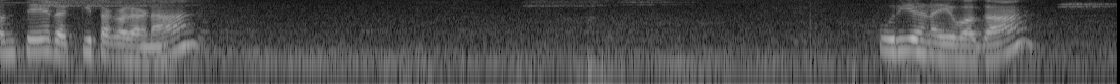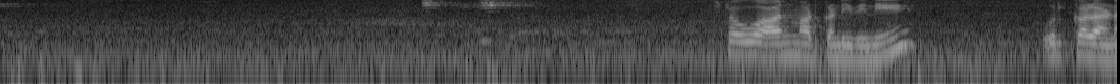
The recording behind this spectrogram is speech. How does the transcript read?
ಒಂದು ಸೇರು ಅಕ್ಕಿ ತಗೊಳ್ಳೋಣ. ಹುರಿಯೋಣ ಇವಾಗ. ಸ್ಟವ್ ಆನ್ ಮಾಡ್ಕೊಂಡಿದ್ದೀನಿ ಹುರ್ಕೊಳ್ಳೋಣ.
